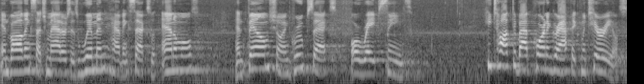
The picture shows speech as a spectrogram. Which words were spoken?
involving such matters as women having sex with animals and films showing group sex or rape scenes. He talked about pornographic materials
